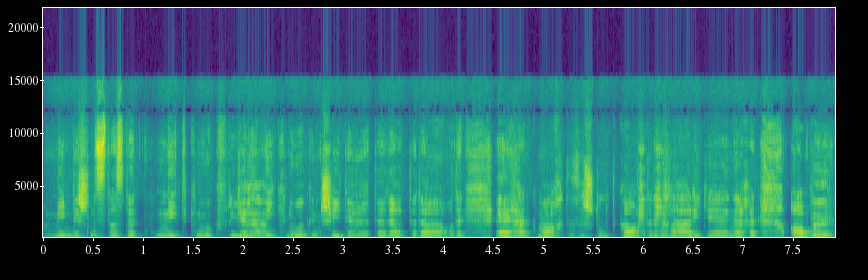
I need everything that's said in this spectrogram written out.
mindestens das dort nicht genug früh, genau. nicht genug entschieden, da, da, da, da, oder? Äh, haben gemacht, also Stuttgarter Erklärungen äh, nachher. Aber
